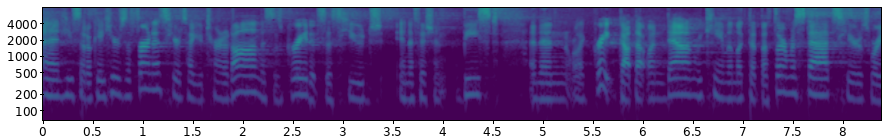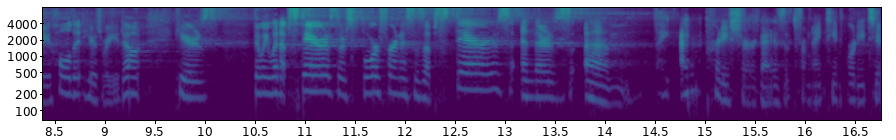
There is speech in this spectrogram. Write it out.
and he said, Okay, here's the furnace, here's how you turn it on. This is great. It's this huge, inefficient beast. And then we're like, Great, got that one down. We came and looked at the thermostats. Here's where you hold it, here's where you don't. Here's then we went upstairs. There's four furnaces upstairs, and there's, um, I, am pretty sure, guys, it's from 1942,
